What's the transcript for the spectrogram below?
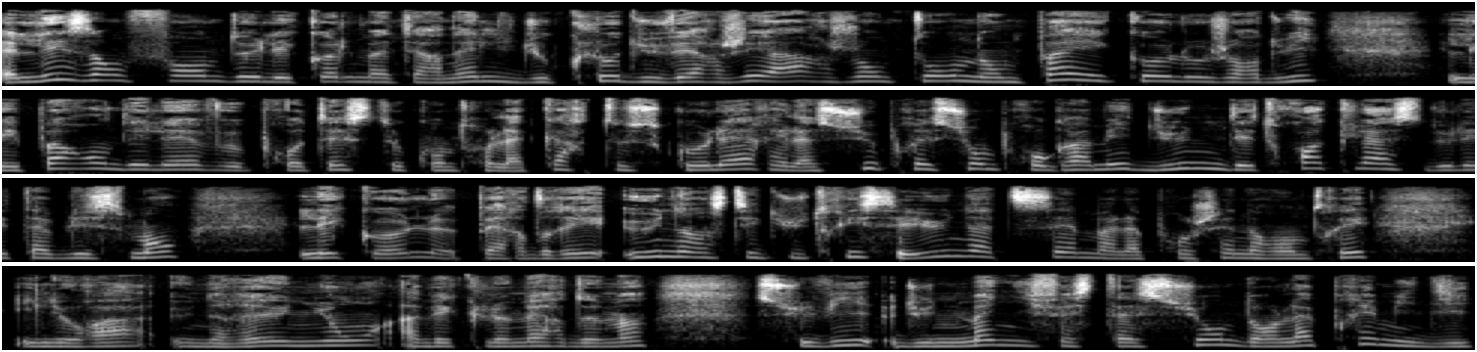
Les enfants de l'école maternelle du Clos du Verger à Argenton n'ont pas école aujourd'hui. Les parents d'élèves protestent contre la carte scolaire et la suppression programmée d'une des trois classes de l'établissement. L'école perdrait une institutrice et une ATSEM à la prochaine rentrée. Il y aura une réunion avec le maire demain, suivie d'une manifestation dans l'après-midi.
